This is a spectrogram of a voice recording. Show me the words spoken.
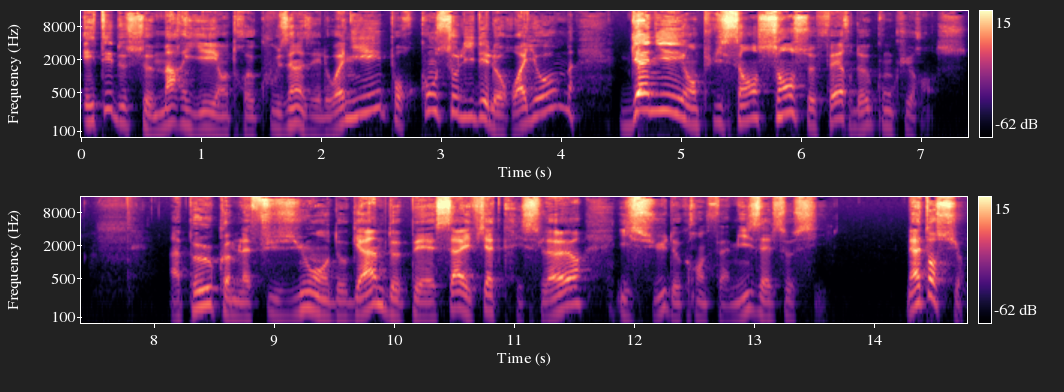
était de se marier entre cousins éloignés pour consolider le royaume, gagner en puissance sans se faire de concurrence. Un peu comme la fusion endogame de PSA et Fiat Chrysler, issues de grandes familles elles aussi. Mais attention,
